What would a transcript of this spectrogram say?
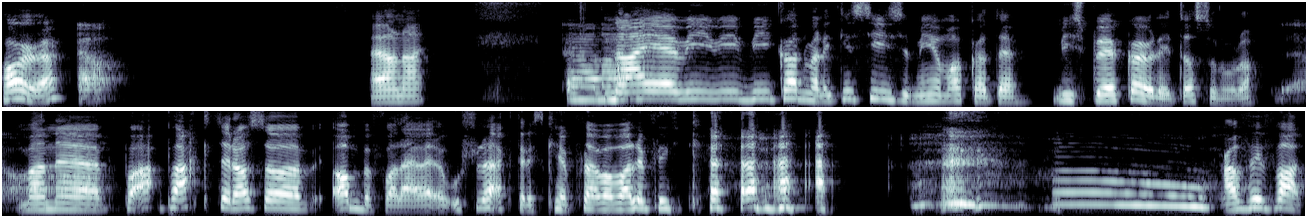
Har du det? Ja. Ja, nei. Ja, Nei, vi, vi, vi kan vel ikke si så mye om akkurat det. Vi spøker jo litt også nå, da. Ja. Men eh, på, på ekte da, så anbefaler jeg Oslo Elektriske, for de var veldig flinke. Ja, fy faen.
